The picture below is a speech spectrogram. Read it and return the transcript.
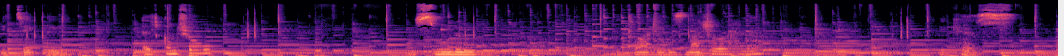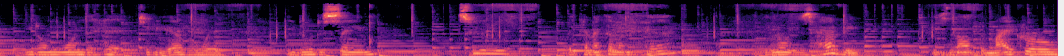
You take the edge control, you smoothen the client's natural hair because you don't want the hair to be everywhere. You do the same to the Kanekalon hair. You know, it's heavy. It's not the micro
